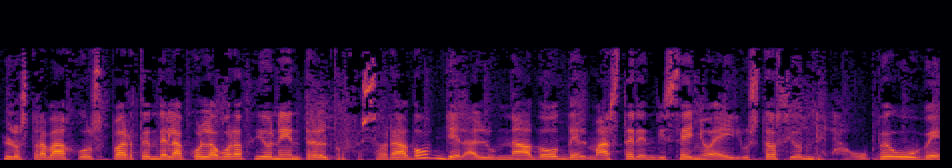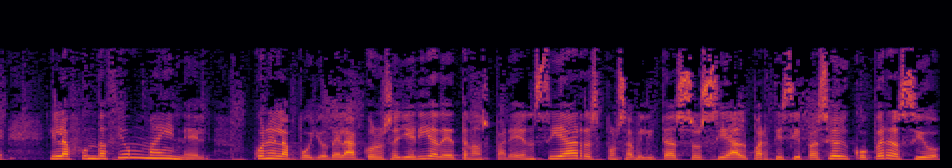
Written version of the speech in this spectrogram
Los trabajos parten de la colaboración entre el profesorado y el alumnado del máster en diseño e ilustración de la UPV y la Fundación Mainel, con el apoyo de la Consellería de Transparencia, Responsabilidad Social, Participación y Cooperación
